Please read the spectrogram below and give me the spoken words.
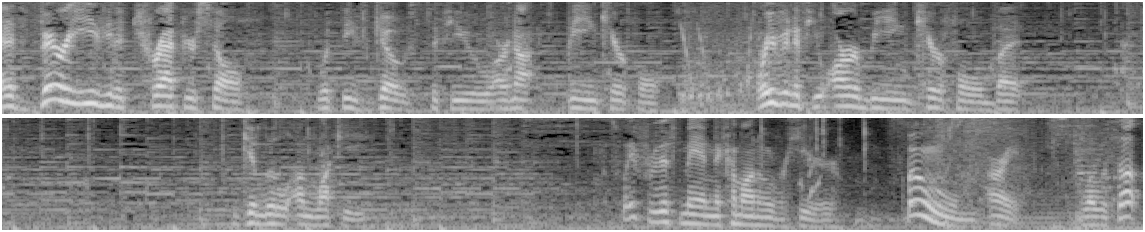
And it's very easy to trap yourself with these ghosts if you are not being careful. Or even if you are being careful, but get a little unlucky. Let's wait for this man to come on over here. Boom! Alright, blow this up.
